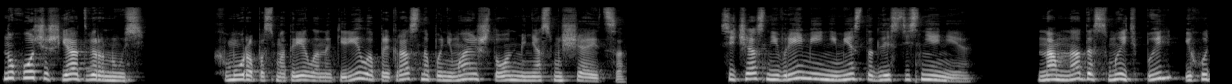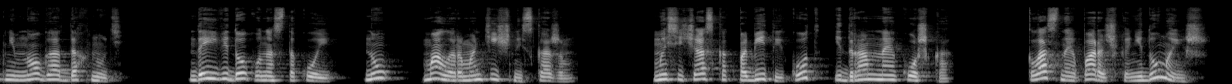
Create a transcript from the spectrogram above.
Ну, хочешь, я отвернусь. Хмуро посмотрела на Кирилла, прекрасно понимая, что он меня смущается. Сейчас не время и не место для стеснения. Нам надо смыть пыль и хоть немного отдохнуть. Да и видок у нас такой, ну, мало романтичный, скажем. Мы сейчас как побитый кот и дранная кошка. Классная парочка, не думаешь?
